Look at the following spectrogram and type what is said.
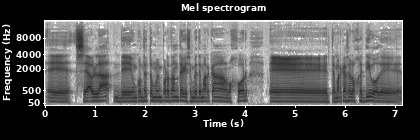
eh, se habla de un concepto muy importante que siempre te marca, a lo mejor, eh, te marcas el objetivo de,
